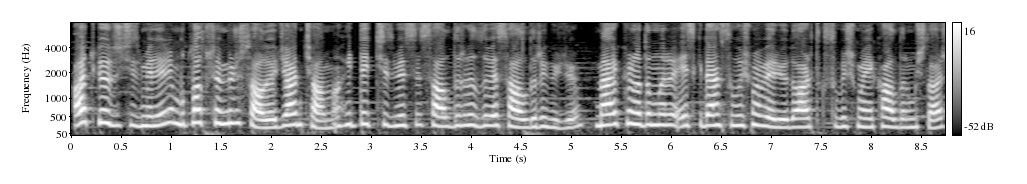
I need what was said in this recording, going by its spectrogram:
Aç gözlü çizmeleri mutlak sömürü sağlıyor, can çalma. Hiddet çizmesi saldırı hızı ve saldırı gücü. Merkür adımları eskiden sıvışma veriyordu. Artık sıvışmayı kaldırmışlar.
